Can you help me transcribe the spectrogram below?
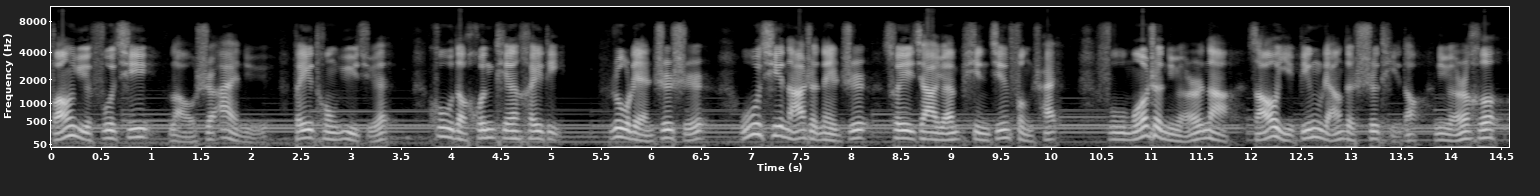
防御夫妻老是爱女，悲痛欲绝，哭得昏天黑地。入殓之时，吴妻拿着那只崔家园聘金凤钗，抚摸着女儿那早已冰凉的尸体，道：“女儿呵，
